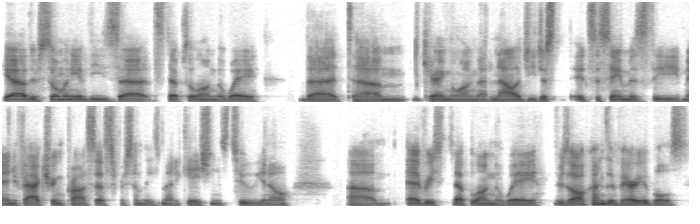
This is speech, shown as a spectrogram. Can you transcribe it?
yeah, there's so many of these uh, steps along the way that um, carrying along that analogy, just it's the same as the manufacturing process for some of these medications too. You know, um, every step along the way, there's all kinds of variables.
